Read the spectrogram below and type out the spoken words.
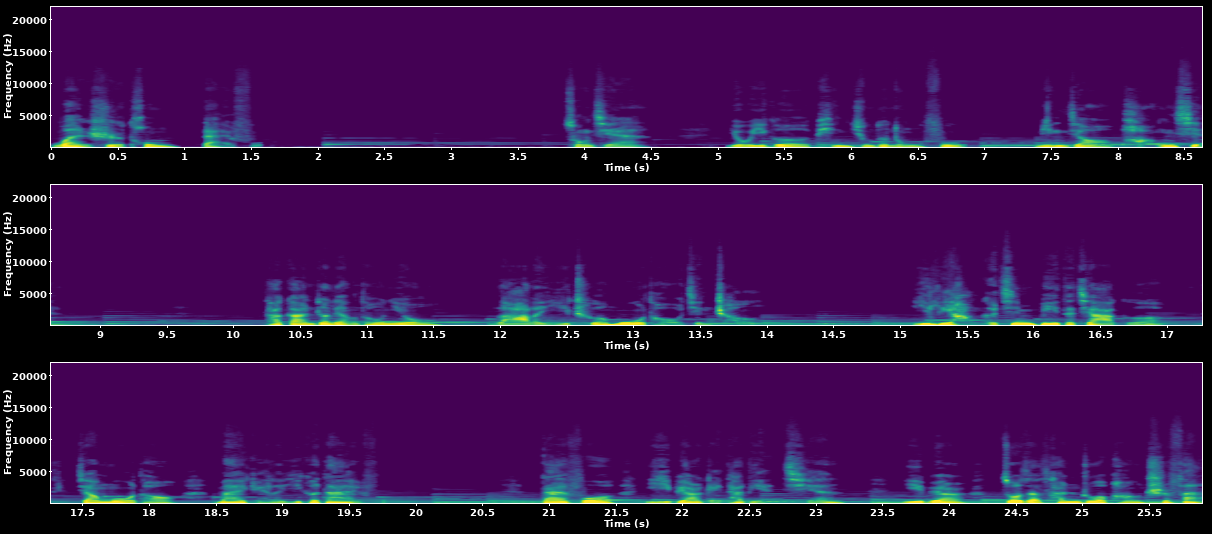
万事通大夫。从前有一个贫穷的农夫，名叫螃蟹。他赶着两头牛。拉了一车木头进城，以两个金币的价格，将木头卖给了一个大夫。大夫一边给他点钱，一边坐在餐桌旁吃饭。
